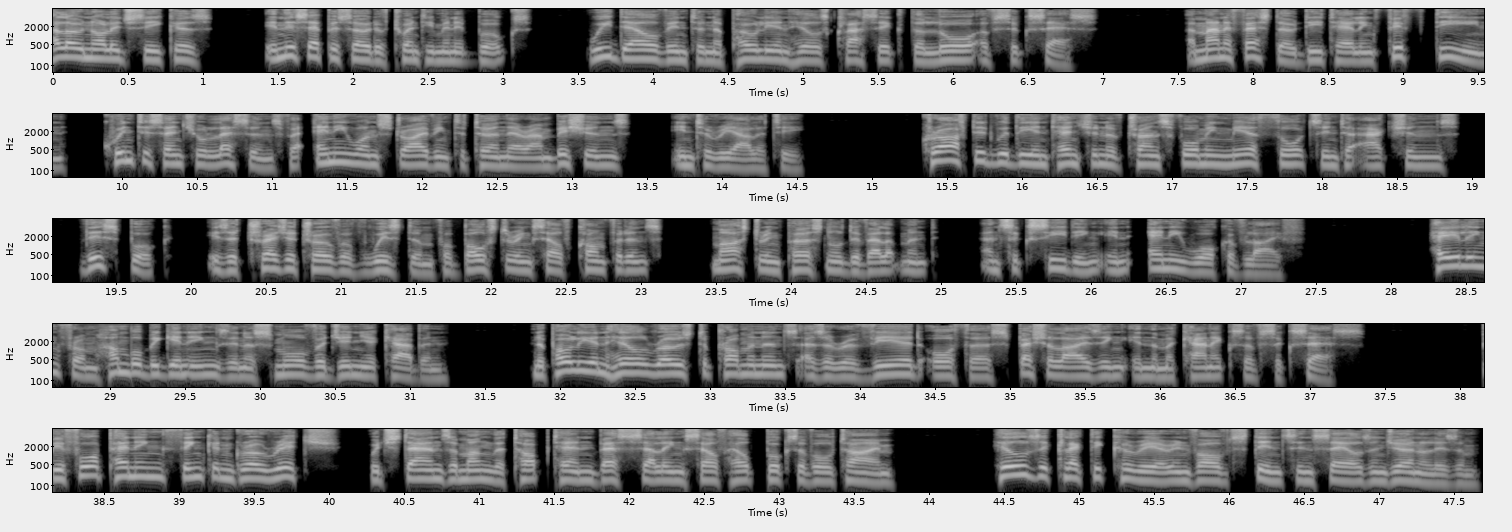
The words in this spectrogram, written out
Hello, knowledge seekers. In this episode of 20 Minute Books, we delve into Napoleon Hill's classic The Law of Success, a manifesto detailing 15 quintessential lessons for anyone striving to turn their ambitions into reality. Crafted with the intention of transforming mere thoughts into actions, this book is a treasure trove of wisdom for bolstering self confidence, mastering personal development, and succeeding in any walk of life. Hailing from humble beginnings in a small Virginia cabin, Napoleon Hill rose to prominence as a revered author specializing in the mechanics of success. Before penning Think and Grow Rich, which stands among the top 10 best selling self help books of all time, Hill's eclectic career involved stints in sales and journalism.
